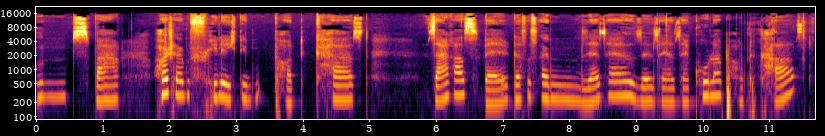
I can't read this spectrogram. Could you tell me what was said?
Und zwar heute empfehle ich den Podcast Sarahs Welt. Das ist ein sehr, sehr, sehr, sehr, sehr cooler Podcast.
